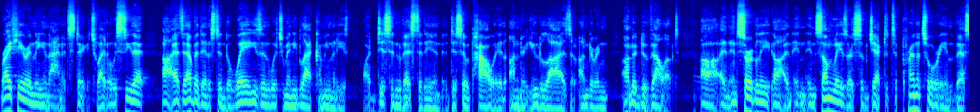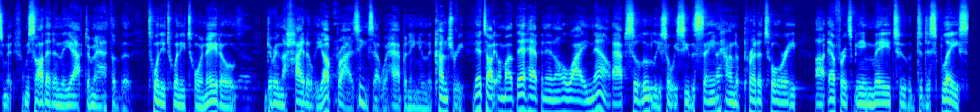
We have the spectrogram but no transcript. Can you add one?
right here in the United States, right? And we see that uh, as evidenced in the ways in which many black communities are disinvested in, disempowered, underutilized, and under underdeveloped. Uh, and, and certainly, uh, in, in some ways, are subjected to predatory investment. We saw that in the aftermath of the 2020 tornadoes during the height of the uprisings that were happening in the country. They're talking about that happening in Hawaii now. Absolutely. So we see the same kind of predatory uh, efforts being made to to displace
